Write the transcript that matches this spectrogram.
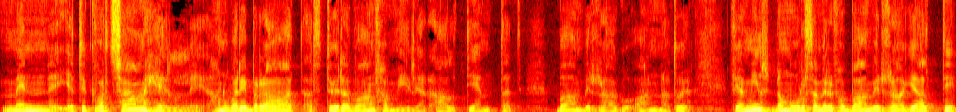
men jag tycker vårt samhälle har nog varit bra att, att stödja barnfamiljer alltjämt, att barnbidrag och annat. Och, för jag minns de morsan började få barnbidrag, jag alltid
